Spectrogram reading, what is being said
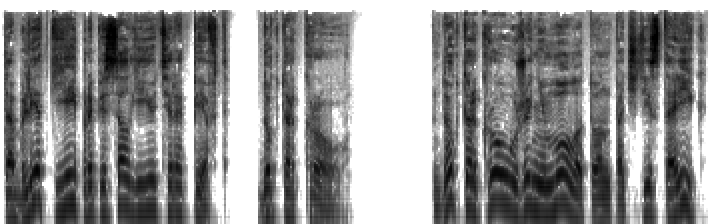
Таблетки ей прописал ее терапевт, доктор Кроу. Доктор Кроу уже не молод, он почти старик.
